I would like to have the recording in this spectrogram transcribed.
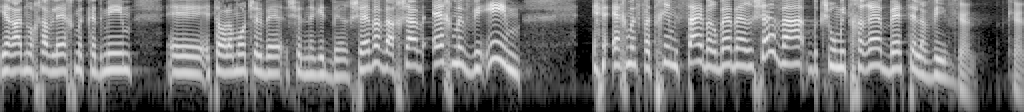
ירדנו עכשיו לאיך מקדמים uh, את העולמות של, של נגיד באר שבע, ועכשיו איך מביאים, איך מפתחים סייבר בבאר שבע כשהוא מתחרה בתל אביב. כן. כן,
